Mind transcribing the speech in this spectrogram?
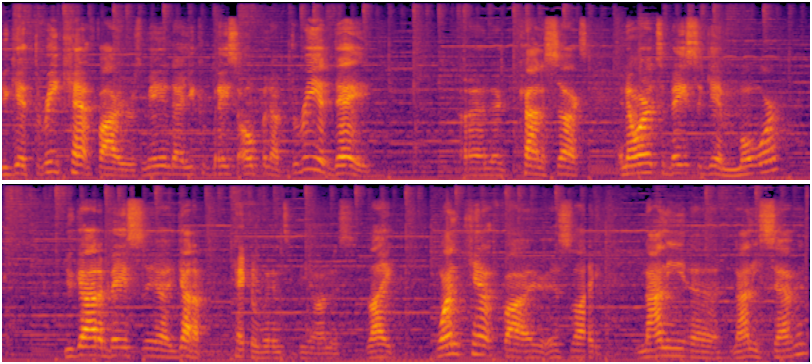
you get three campfires, meaning that you can base open up three a day. and it kind of sucks. In order to basically get more, you gotta basically, uh, you gotta pay to win, to be honest. Like, one campfire is like 90, uh, 97?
